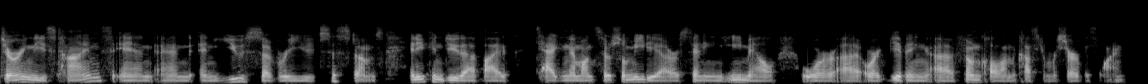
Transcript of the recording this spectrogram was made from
during these times and and and use of reuse systems. And you can do that by tagging them on social media or sending an email or uh, or giving a phone call on the customer service line.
